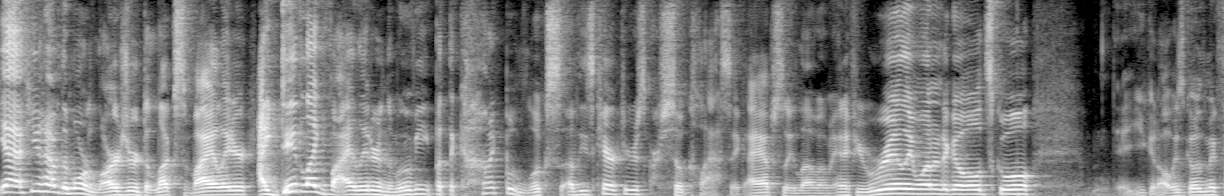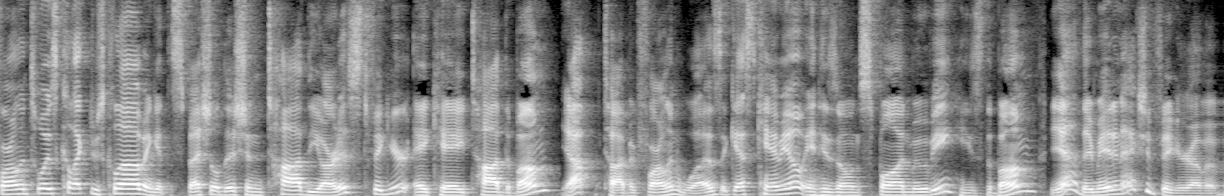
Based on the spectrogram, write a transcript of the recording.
yeah, if you have the more larger deluxe Violator, I did like Violator in the movie, but the comic book looks of these characters are so classic. I absolutely love them. And if you really wanted to go old school, you could always go to the McFarlane Toys Collectors Club and get the special edition Todd the Artist figure, aka Todd the Bum. Yeah, Todd McFarlane was a guest cameo in his own Spawn movie. He's the bum. Yeah, they made an action figure of him.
